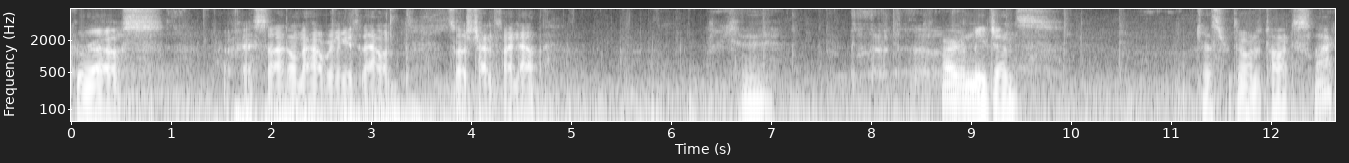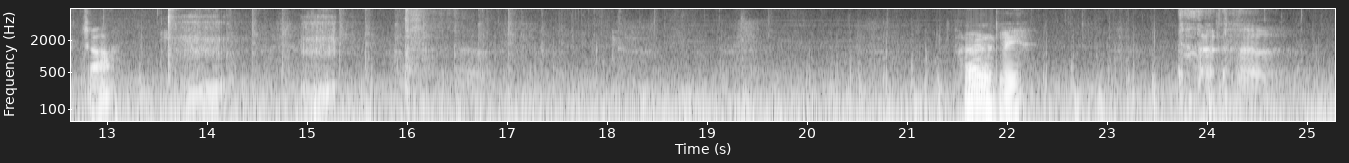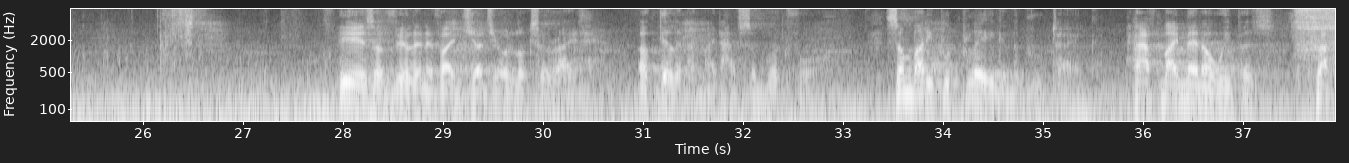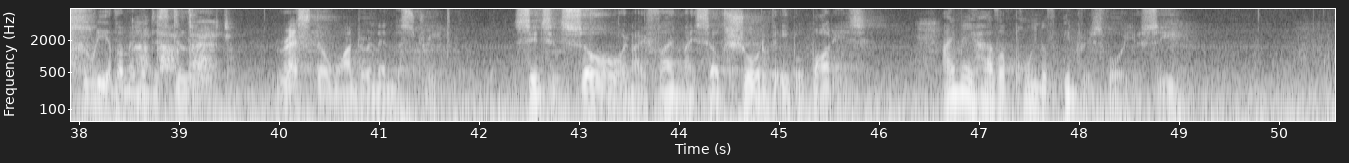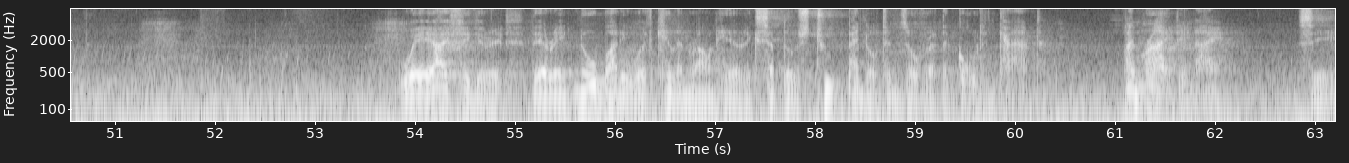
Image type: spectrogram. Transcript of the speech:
Gross. Okay, so I don't know how we're gonna get to that one. So I was trying to find out. Okay. Pardon me, gents. Guess we're going to talk to Slackjaw. Pardon me. He is a villain if I judge your looks aright. A villain I might have some work for. Somebody put plague in the brute tank. Half my men are weepers. Trapped three of them in the distillery. Rest are wandering in the street. Since it's so, and I find myself short of able bodies, I may have a point of interest for you, see? Way I figure it, there ain't nobody worth killing round here except those two Pendletons over at the Golden Cat. I'm right, ain't I? See,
